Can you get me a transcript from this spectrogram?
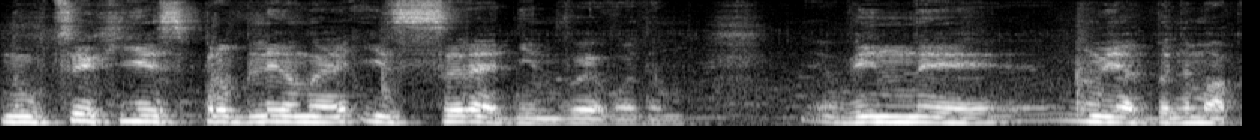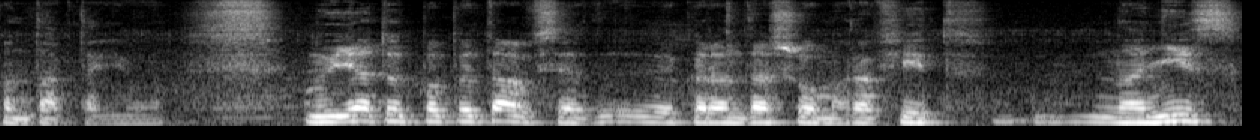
Ну, в цих є проблеми із середнім виводом. Він не, ну якби нема контакту його. Ну я тут попитався е, карандашом графіт наніс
